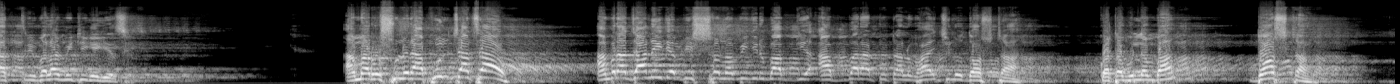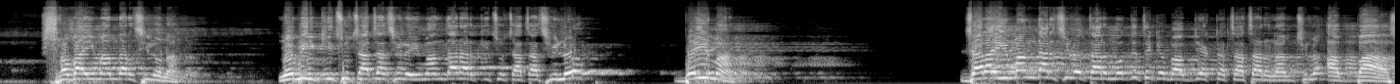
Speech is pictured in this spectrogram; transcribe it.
রাত্রিবেলা মিটিংয়ে গেছে আমার রসুলের আপন চাচাও আমরা জানি যে বিশ্ব নবীজির বাপজি আব্বারা টোটাল ভাই ছিল দশটা। কথা বললাম বাপ, দশটা। সবাই ইমানদার ছিল না। নবীর কিছু চাচা ছিল, ইমানদার, আর কিছু চাচা ছিল বেঈমান। যারা ইমানদার ছিল, তার মধ্যে থেকে বাবজি একটা চাচার নাম ছিল আব্বাস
